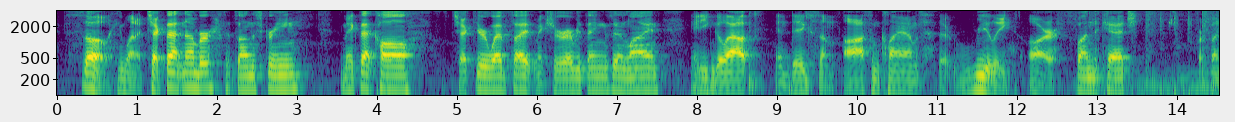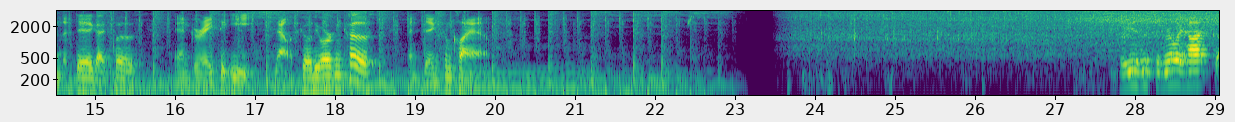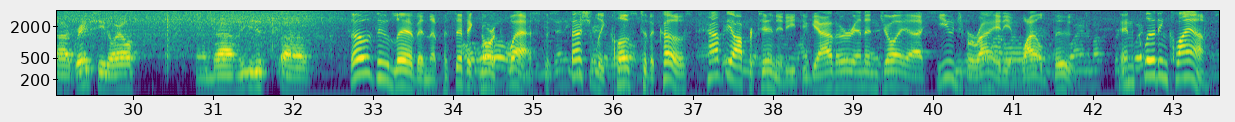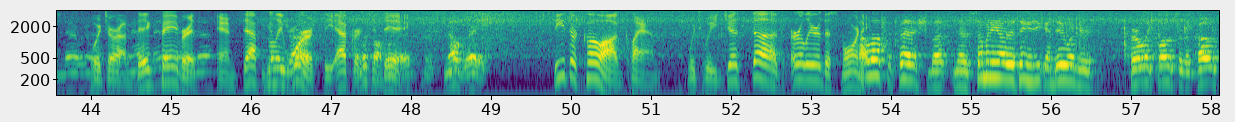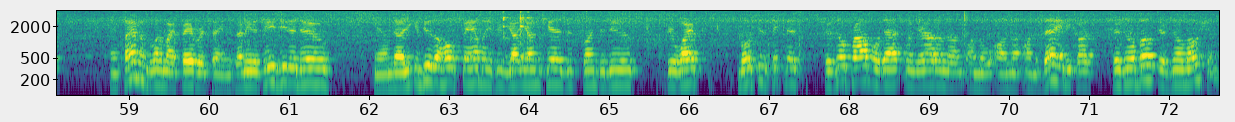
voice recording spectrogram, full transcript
So you want to check that number that's on the screen, make that call, check your website, make sure everything's in line, and you can go out and dig some awesome clams that really are fun to catch, or fun to dig, I suppose, and great to eat. Now let's go to the Oregon coast and dig some clams. We're using some really hot uh, grapeseed oil, and uh, you just uh, Those who live in the Pacific Northwest, especially close to the coast, have the opportunity to gather and enjoy a huge variety of wild foods, including clams, which are a big favorite and definitely worth the effort to dig. it. They smell great. These are quahog clams, which we just dug earlier this morning. I love to fish, but there's so many other things you can do when you're fairly close to the coast. And clamming is one of my favorite things. I mean, it's easy to do, and uh, you can do the whole family. If you've got young kids, it's fun to do. If your wife motion sickness, there's no problem with that when you're out on the on the on the on the bay because there's no boat, there's no motion.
